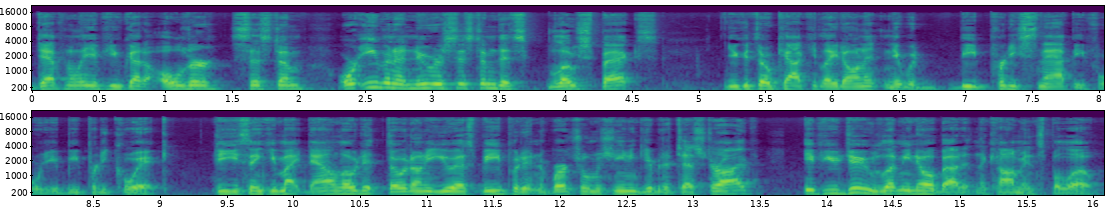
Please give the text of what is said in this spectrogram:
Definitely, if you've got an older system or even a newer system that's low specs, you could throw Calculate on it and it would be pretty snappy for you, be pretty quick. Do you think you might download it, throw it on a USB, put it in a virtual machine, and give it a test drive? If you do, let me know about it in the comments below.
